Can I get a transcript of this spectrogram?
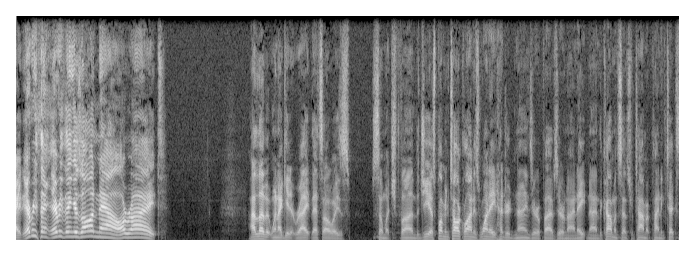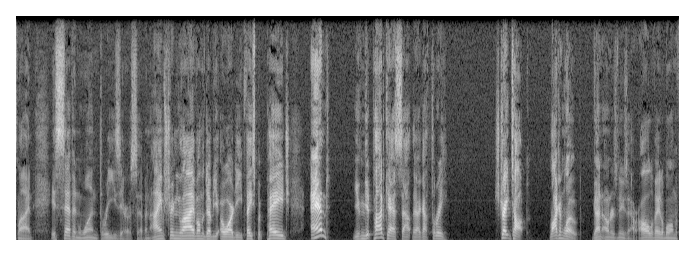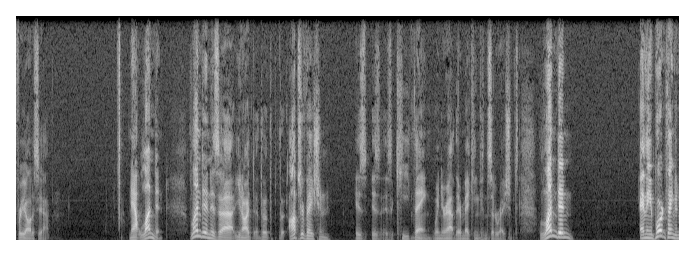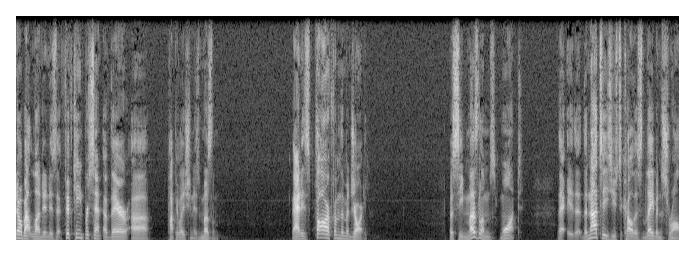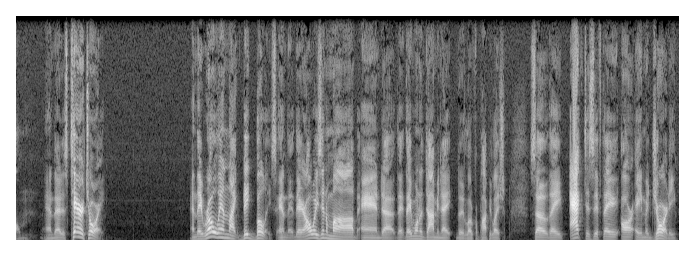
right. Everything everything is on now. All right. I love it when I get it right. That's always so much fun. The GS Plumbing Talk line is 1 800 905 0989. The Common Sense Retirement Planning text line is 71307. I am streaming live on the WORD Facebook page, and you can get podcasts out there. I got three Straight Talk, Lock and Load, Gun Owners News Hour, all available on the free Audacy app. Now, London. London is, uh, you know, the, the observation is, is, is a key thing when you're out there making considerations. London, and the important thing to know about London is that 15% of their uh, population is Muslim. That is far from the majority. But see, Muslims want, the, the Nazis used to call this Lebensraum, and that is territory. And they roll in like big bullies, and they're always in a mob, and uh, they, they want to dominate the local population. So they act as if they are a majority,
